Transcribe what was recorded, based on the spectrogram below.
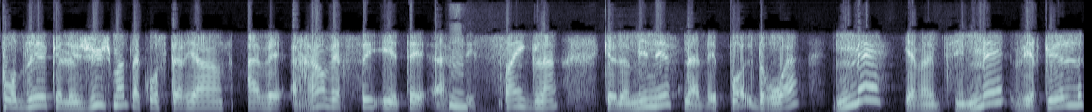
pour dire que le jugement de la Cour supérieure avait renversé et était assez cinglant, que le ministre n'avait pas le droit, mais il y avait un petit mais, virgule,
